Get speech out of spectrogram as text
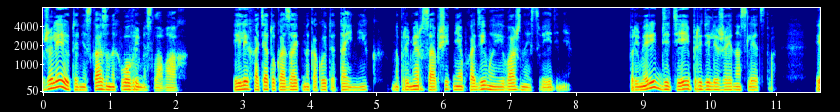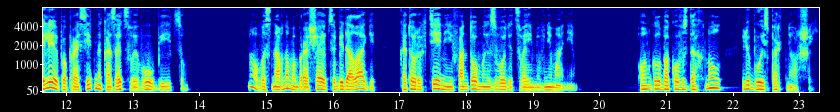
Жалеют о несказанных вовремя словах. Или хотят указать на какой-то тайник, например, сообщить необходимые и важные сведения. Примирить детей при дележе наследства. Или попросить наказать своего убийцу. Но в основном обращаются бедолаги, которых тени и фантомы изводят своим вниманием. Он глубоко вздохнул, любуясь партнершей.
